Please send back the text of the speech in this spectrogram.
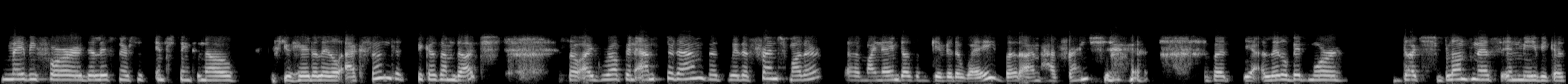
maybe for the listeners, it's interesting to know if you hear the little accent, it's because I'm Dutch. So I grew up in Amsterdam, but with a French mother. Uh, my name doesn't give it away, but I'm half French. but yeah, a little bit more Dutch bluntness in me because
